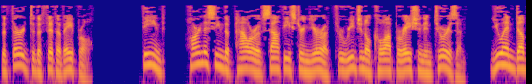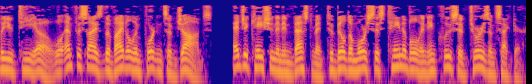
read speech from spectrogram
the 3rd to the 5th of April. Themed, Harnessing the Power of Southeastern Europe Through Regional Cooperation in Tourism, UNWTO will emphasize the vital importance of jobs, education and investment to build a more sustainable and inclusive tourism sector.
